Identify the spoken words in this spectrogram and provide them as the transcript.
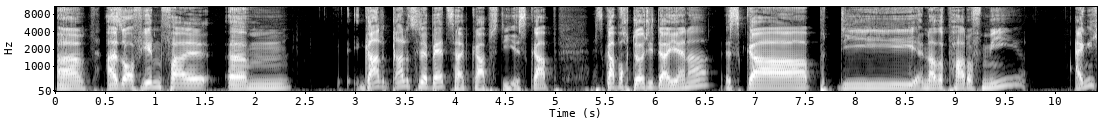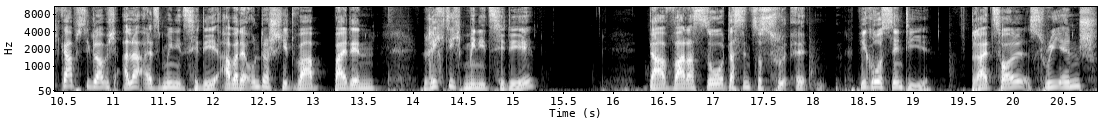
Ähm, also auf jeden Fall, ähm, gerade gerade zu der Bad-Zeit gab es die. Es gab, es gab auch Dirty Diana, es gab die Another Part of Me. Eigentlich gab es die, glaube ich, alle als Mini-CD, aber der Unterschied war bei den richtig Mini-CD, da war das so, das sind so, äh, wie groß sind die? 3 Zoll, 3 Inch?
